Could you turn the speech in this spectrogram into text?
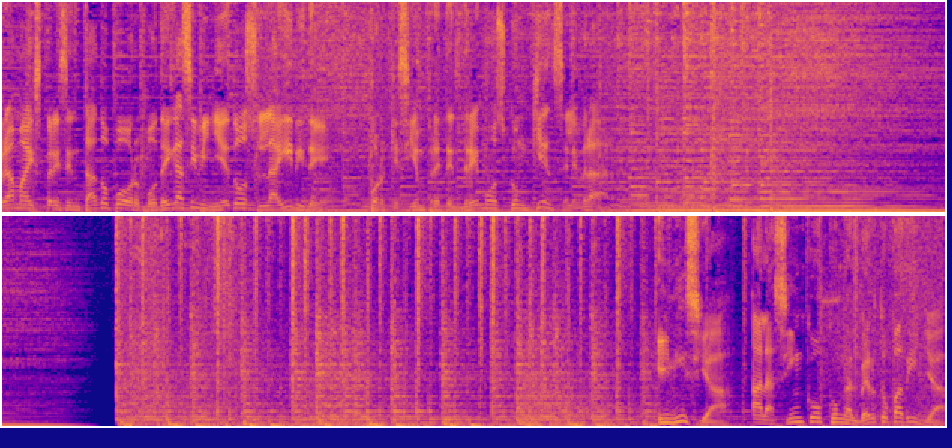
programa es presentado por Bodegas y Viñedos La Iride, porque siempre tendremos con quién celebrar. Inicia a las 5 con Alberto Padilla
